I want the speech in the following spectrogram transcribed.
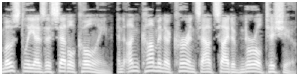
mostly as acetylcholine, an uncommon occurrence outside of neural tissue.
